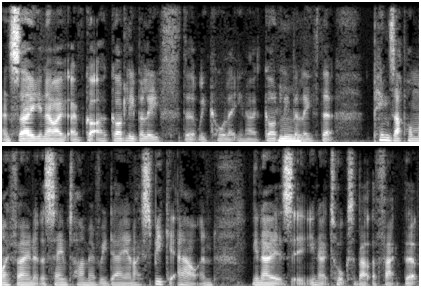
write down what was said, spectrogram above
and so, you know, I, I've got a godly belief that we call it, you know, a godly mm. belief that pings up on my phone at the same time every day and I speak it out. And, you know, it's, you know, it talks about the fact that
